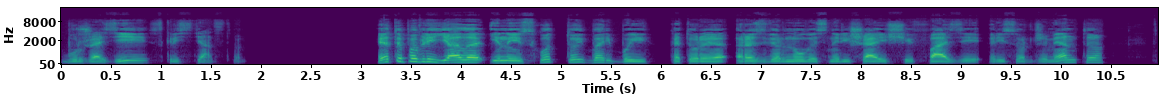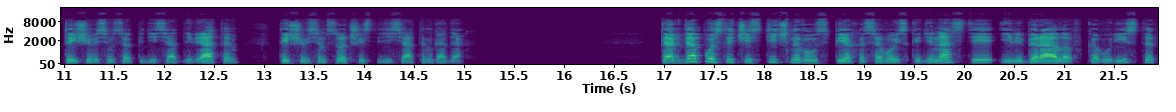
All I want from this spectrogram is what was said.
буржуазии с крестьянством. Это повлияло и на исход той борьбы, которая развернулась на решающей фазе ресорджименто 1859-1860 годах. Тогда после частичного успеха Савойской династии и либералов-кавуристов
